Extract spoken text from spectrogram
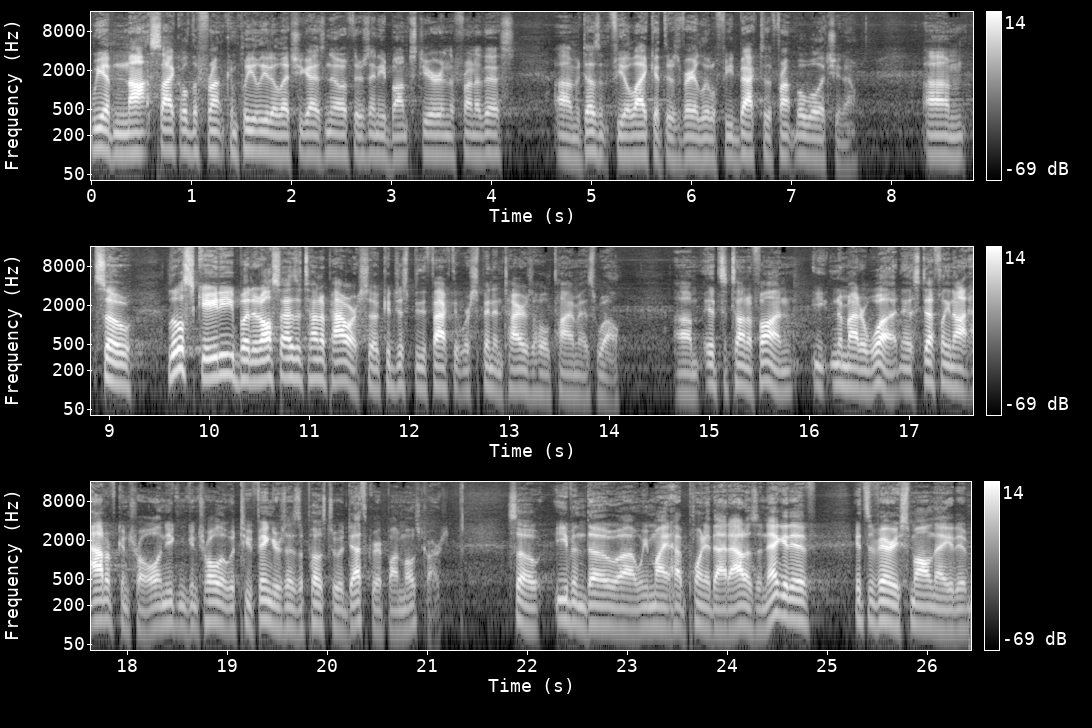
We have not cycled the front completely to let you guys know if there's any bump steer in the front of this. Um, it doesn't feel like it. There's very little feedback to the front, but we'll let you know. Um, so a little skatey, but it also has a ton of power. So it could just be the fact that we're spinning tires the whole time as well. Um, it's a ton of fun, no matter what, and it's definitely not out of control. And you can control it with two fingers as opposed to a death grip on most cars. So even though uh, we might have pointed that out as a negative, it's a very small negative.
